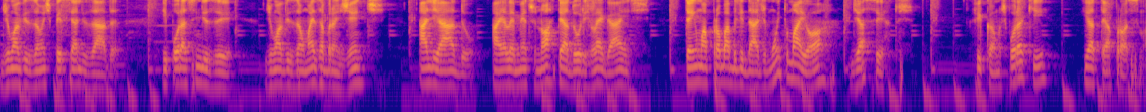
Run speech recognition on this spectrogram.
de uma visão especializada e, por assim dizer, de uma visão mais abrangente, aliado a elementos norteadores legais, tem uma probabilidade muito maior de acertos. Ficamos por aqui e até a próxima.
